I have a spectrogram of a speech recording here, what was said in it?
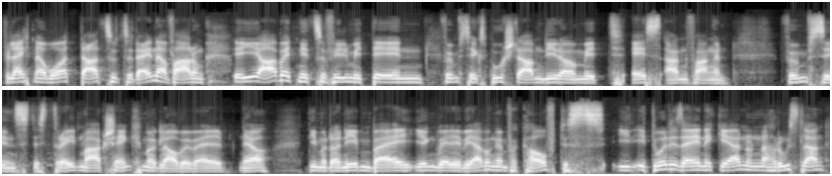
Vielleicht ein Wort dazu zu deiner Erfahrung. Ich arbeite nicht so viel mit den fünf, sechs Buchstaben, die da mit S anfangen fünf sind Das Trademark schenken wir, glaube ich, weil, ja, die man da nebenbei irgendwelche Werbungen verkauft. Das, ich, ich tue das eigentlich gern und nach Russland,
